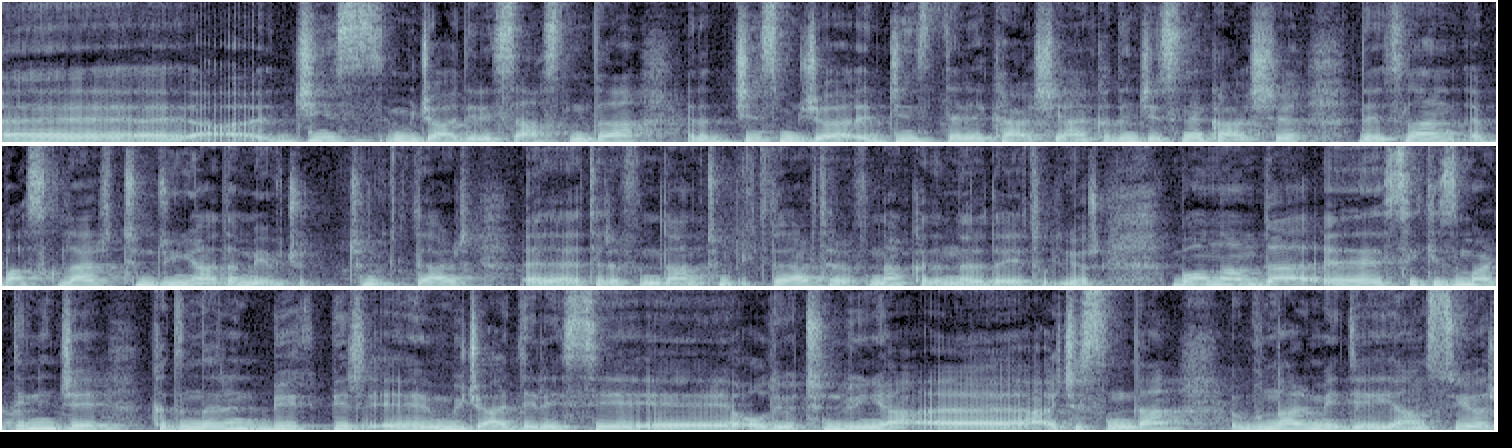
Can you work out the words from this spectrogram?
e, cins mücadelesi aslında ya da cins cinslere karşı yani kadın cinsine karşı dayatılan e, baskılar tüm dünyada mevcut. Tüm iktidar e, tarafından, tüm iktidar tarafından kadınlara dayatılıyor. Bu anlamda e, 8 Mart denince kadınların büyük bir e, mücadelesi e, oluyor tüm dünya e, açısından. Bunlar medyaya yansıyor.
